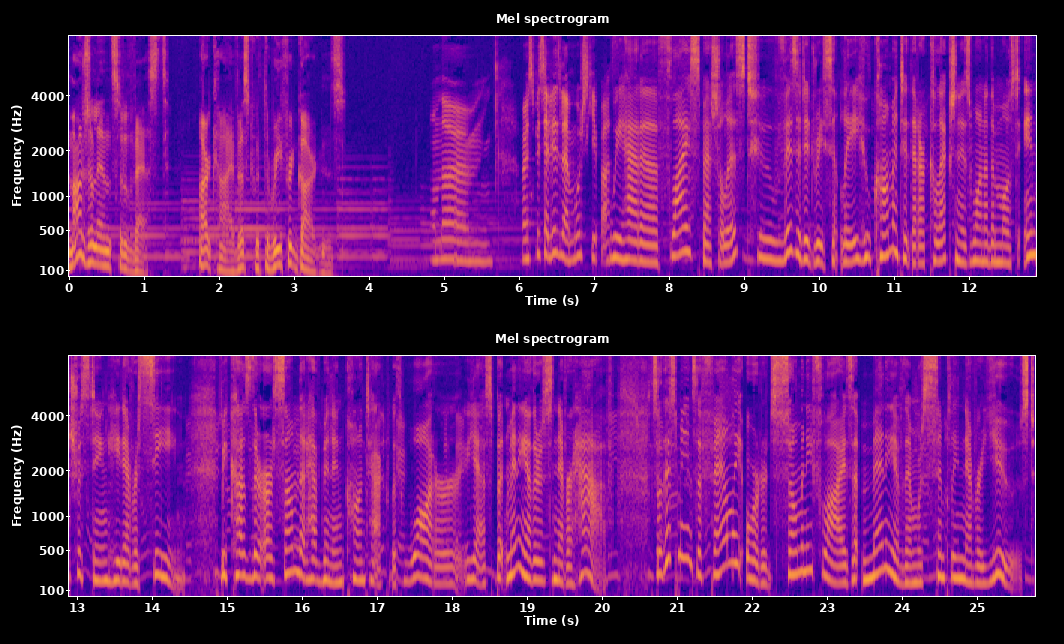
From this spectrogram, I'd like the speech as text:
Marjolaine Sylvestre, archivist with the Reford Gardens. On a um, un spécialiste de la mouche qui est passé. We had a fly specialist who visited recently who commented that our collection is one of the most interesting he'd ever seen. Because there are some that have been in contact with water, yes, but many others never have. So this means the family ordered so many flies that many of them were simply never used.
